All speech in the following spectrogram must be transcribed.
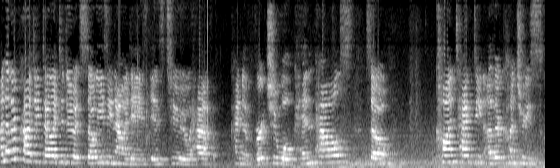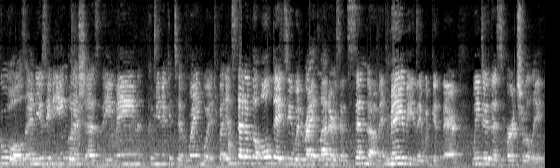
another project I like to do, it's so easy nowadays, is to have kind of virtual pen pals. So contacting other countries' schools and using English as the main communicative language. But instead of the old days, you would write letters and send them, and maybe they would get there. We do this virtually.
